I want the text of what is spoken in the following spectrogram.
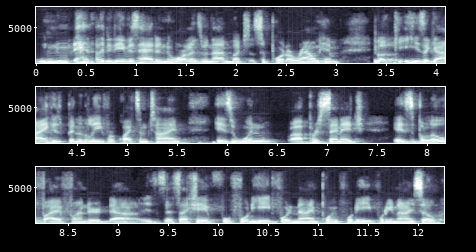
Anthony Davis had in New Orleans with not much support around him. Look, he's a guy who's been in the league for quite some time. His win uh, percentage is below 500. Uh, it's, it's actually for 48, 49, 48, 49. So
